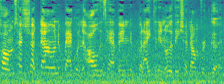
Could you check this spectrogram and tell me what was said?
Palms had shut down back when all this happened, but I didn't know that they shut down for good.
